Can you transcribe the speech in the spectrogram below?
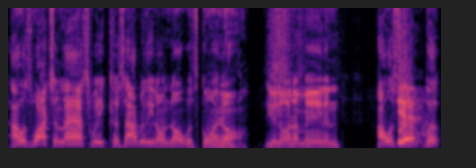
I was watching last week because I really don't know what's going on. You know what I mean? And I was Yeah. like, what,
